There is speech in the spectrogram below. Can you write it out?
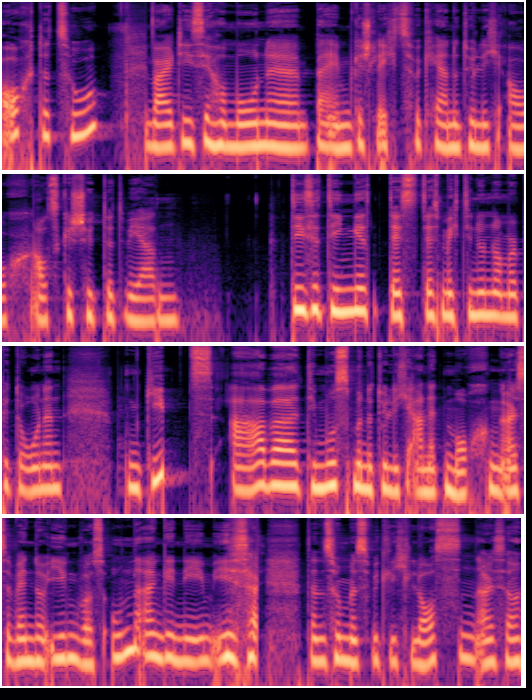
auch dazu, weil diese Hormone beim Geschlechtsverkehr natürlich auch ausgeschüttet werden. Diese Dinge, das, das möchte ich nur nochmal betonen, gibt es, aber die muss man natürlich auch nicht machen. Also wenn da irgendwas unangenehm ist, dann soll man es wirklich lassen. Also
